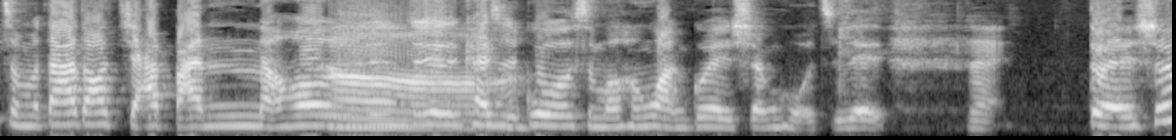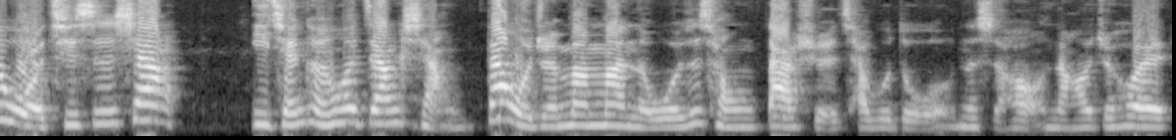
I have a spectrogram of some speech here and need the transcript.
怎么大家都要加班，然后就是开始过什么很晚归的生活之类。对对，所以我其实像以前可能会这样想，但我觉得慢慢的，我是从大学差不多那时候，然后就会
